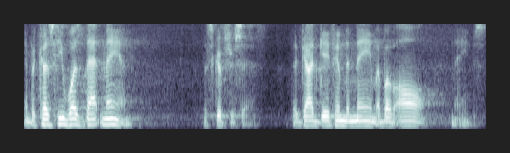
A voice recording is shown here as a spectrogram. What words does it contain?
And because he was that man, the scripture says that God gave him the name above all names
